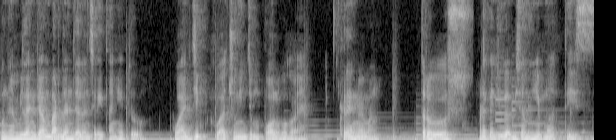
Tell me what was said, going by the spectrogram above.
Pengambilan gambar dan jalan ceritanya itu wajib ku acungin jempol pokoknya. Keren memang. Terus mereka juga bisa menghipnotis.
